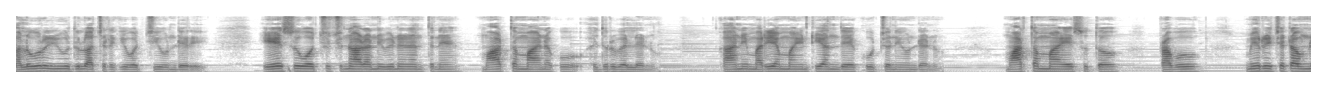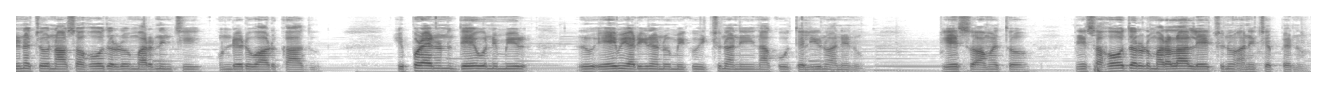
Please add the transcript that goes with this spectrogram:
పలువురు యూదులు అచ్చటికి వచ్చి ఉండేరి. యేసు వచ్చుచున్నాడని వినినంతనే మార్తమ్మ ఆయనకు ఎదురు వెళ్ళాను. కానీ మరియమ్మ ఇంటి అందే కూర్చొని ఉండెను. మార్తమ్మ యేసుతో ప్రభు మీరు ఇచ్చట ఉండినచో నా సహోదరుడు మరణించి ఉండేడువాడు కాదు. ఇప్పుడైనను దేవుని మీరు ఏమి అడిగినను మీకు ఇచ్చునని నాకు తెలియను అనెను. యేసు ఆమెతో నీ సహోదరుడు మరలా లేచును అని చెప్పాను.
